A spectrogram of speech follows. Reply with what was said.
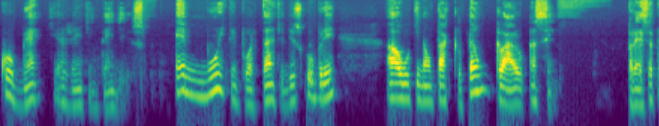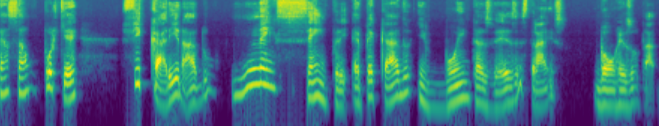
como é que a gente entende isso? É muito importante descobrir algo que não está tão claro assim. Preste atenção, porque ficar irado nem sempre é pecado e muitas vezes traz bom resultado.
